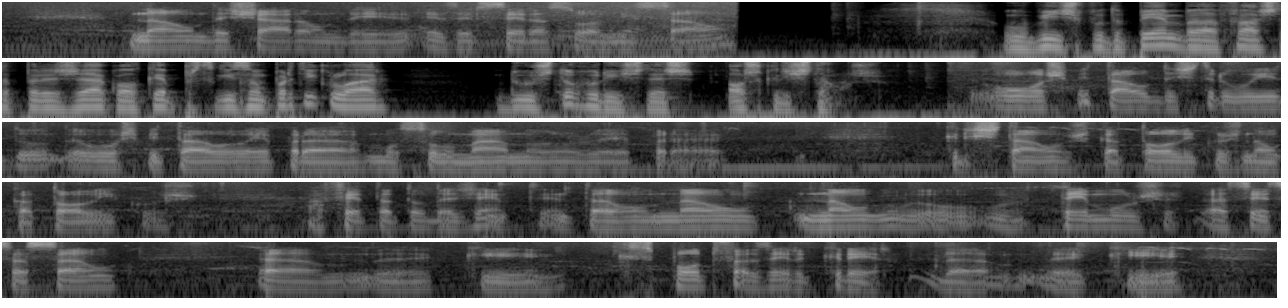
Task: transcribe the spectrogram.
Não deixaram de exercer a sua missão. O bispo de Pemba afasta para já qualquer perseguição particular dos terroristas aos cristãos um hospital destruído, o hospital é para muçulmanos, é para cristãos, católicos, não católicos, afeta toda a gente. Então não, não temos a sensação um, que, que, se pode fazer crer de, de que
